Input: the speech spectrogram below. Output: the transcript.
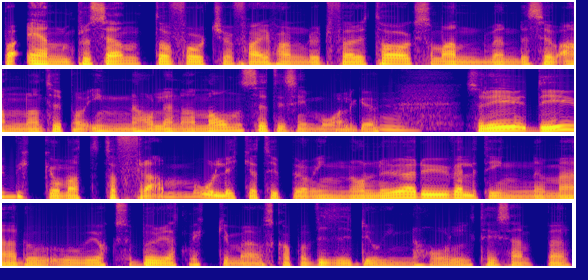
bara en procent av Fortune 500-företag som använder sig av annan typ av innehåll än annonser till sin målgrupp. Mm. Så det är, det är mycket om att ta fram olika typer av innehåll. Nu är det ju väldigt inne med och, och vi har också börjat mycket med att skapa videoinnehåll till exempel.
